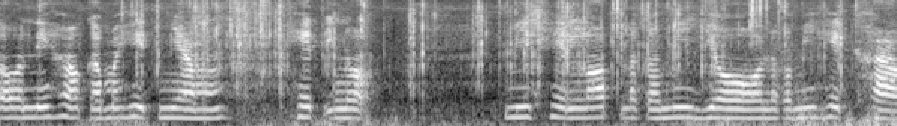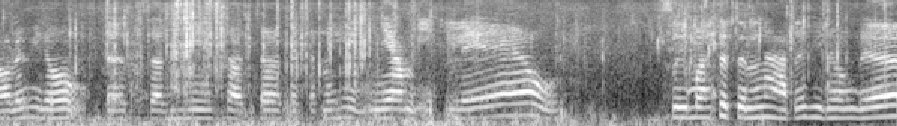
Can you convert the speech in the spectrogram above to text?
ตอนนี้เราก็มาเห็ดยำเห็ดอีกเนาะมีเครอทแล้วก็มียอแล้วก็มีเห็ดขาวนะพี่น้องแต่จะมีสาวจอยก็จะไม่เห็ดยำอีกแล้ว ซื้อมาจากตลาดเด้อพี่น้องเด้อ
